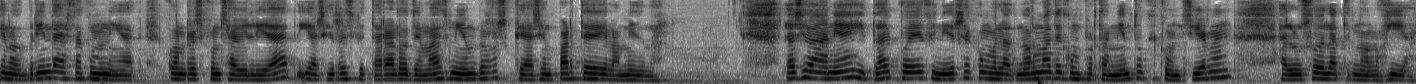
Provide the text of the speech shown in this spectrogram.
que nos brinda esta comunidad con responsabilidad y así respetar a los demás miembros que hacen parte de la misma. La ciudadanía digital puede definirse como las normas de comportamiento que conciernen al uso de la tecnología.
